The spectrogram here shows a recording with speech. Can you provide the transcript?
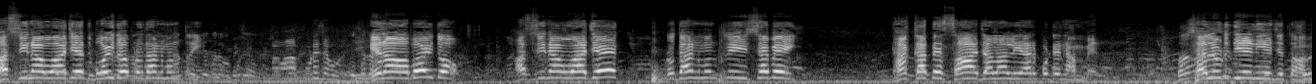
হাসিনা ওয়াজেদ বৈধ প্রধানমন্ত্রী। এরা অবৈধ। হাসিনা ওয়াজেদ প্রধানমন্ত্রী হিসেবেই ঢাকাতে শাহজালাল এয়ারপোর্টে নামবেন। স্যালুট দিয়ে নিয়ে যেতে হবে।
